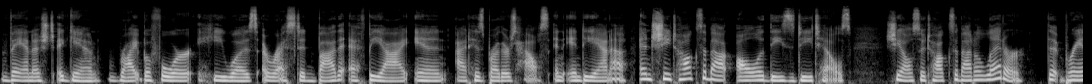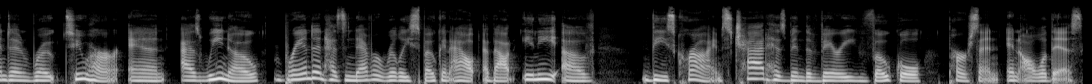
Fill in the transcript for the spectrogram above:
vanished again, right before he was arrested by the FBI in at his brother's house in Indiana. And she talks about all of these details. She also talks about a letter that Brandon wrote to her. And as we know, Brandon has never really spoken out about any of these crimes. Chad has been the very vocal person in all of this.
